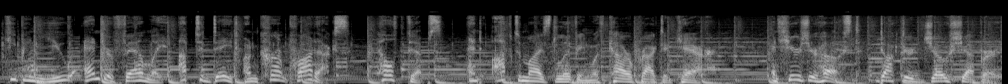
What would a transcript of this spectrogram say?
keeping you and your family up to date on current products, health tips, and optimized living with chiropractic care. And here's your host, Dr. Joe Shepard.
